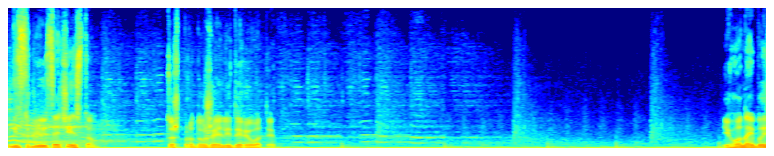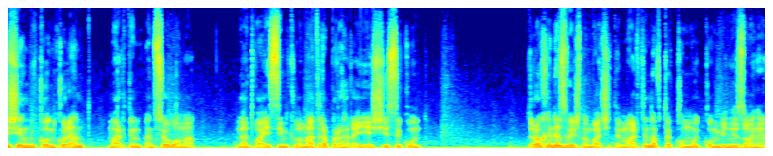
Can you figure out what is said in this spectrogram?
Відстрілюється чисто, тож продовжує лідирувати. Його найближчий конкурент Мартін Пансіолома. На 2,7 км програє 6 секунд. Трохи незвично бачити Мартіна в такому комбінізоні.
